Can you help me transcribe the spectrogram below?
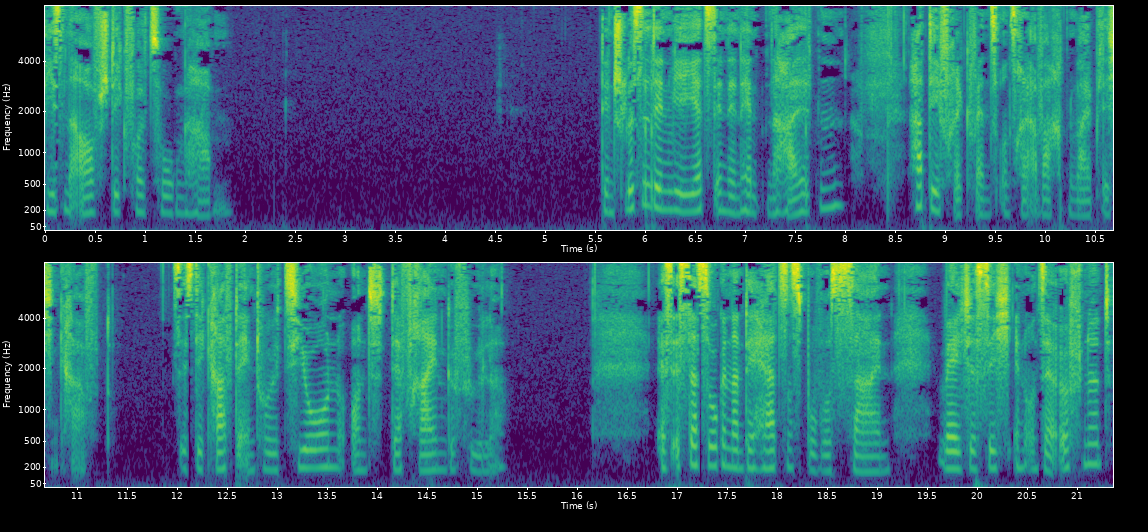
diesen Aufstieg vollzogen haben. Den Schlüssel, den wir jetzt in den Händen halten, hat die Frequenz unserer erwachten weiblichen Kraft. Es ist die Kraft der Intuition und der freien Gefühle. Es ist das sogenannte Herzensbewusstsein, welches sich in uns eröffnet,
